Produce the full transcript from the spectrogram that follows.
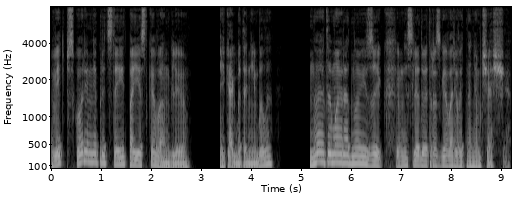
ведь вскоре мне предстоит поездка в Англию. И как бы то ни было, но это мой родной язык, и мне следует разговаривать на нем чаще.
